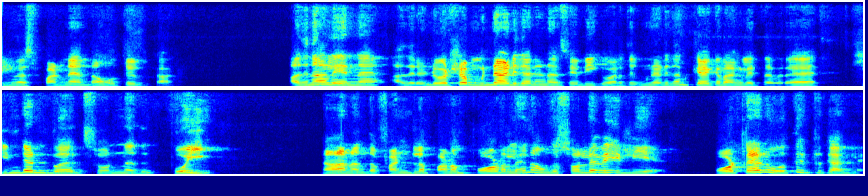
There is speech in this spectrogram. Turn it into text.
இன்வெஸ்ட் பண்ணேன்னு தான் ஒத்துருக்காங்க அதனால என்ன? அது ரெண்டு வருஷம் முன்னாடி தானே நான் செபிக்கு வரதுக்கு முன்னாடி தான் கேட்கறாங்களே தவிர ஹிண்டன்பர்க் சொன்னது பொய். நான் அந்த ஃபண்ட்ல பணம் போடலைன்னு அவங்க சொல்லவே இல்லையே. போட்டேன்னு ஒத்துட்டு இருக்காங்களே.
